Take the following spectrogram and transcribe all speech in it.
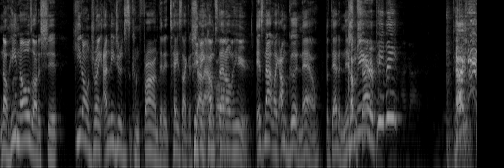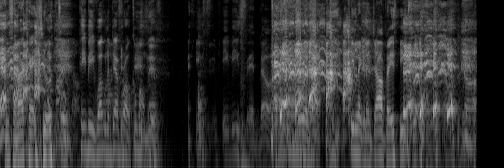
no, he knows all the shit. He don't drink. I need you to just confirm that it tastes like a shot PB, come alcohol. stand over here. It's not like I'm good now, but that initial Come shot, here, PB. He said I can't do it. Too. PB, welcome to death row. Come on, man. PB said no. I can't do that. He looking at y'all face. He said oh, no.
